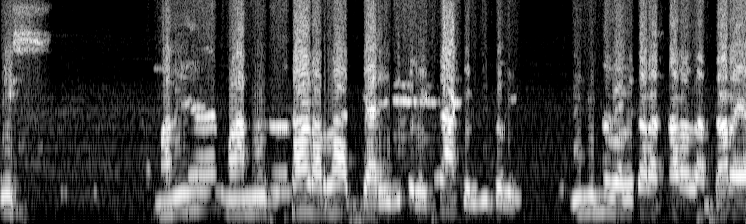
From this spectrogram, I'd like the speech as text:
ইস। মানে মানুষ সারা রাত গাড়ির ভিতরে ট্রাকের ভিতরে বিভিন্ন ভাবে তারা সারা রাত দাঁড়ায়।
